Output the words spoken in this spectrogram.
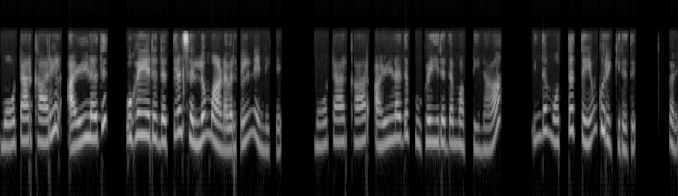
மோட்டார் காரில் அல்லது புகையிரதத்தில் செல்லும் மாணவர்களின் எண்ணிக்கை. மோட்டார் கார் அல்லது புகையிரதம் அப்படின்னா இந்த மொத்தத்தையும் குறிக்கிறது. சாரி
